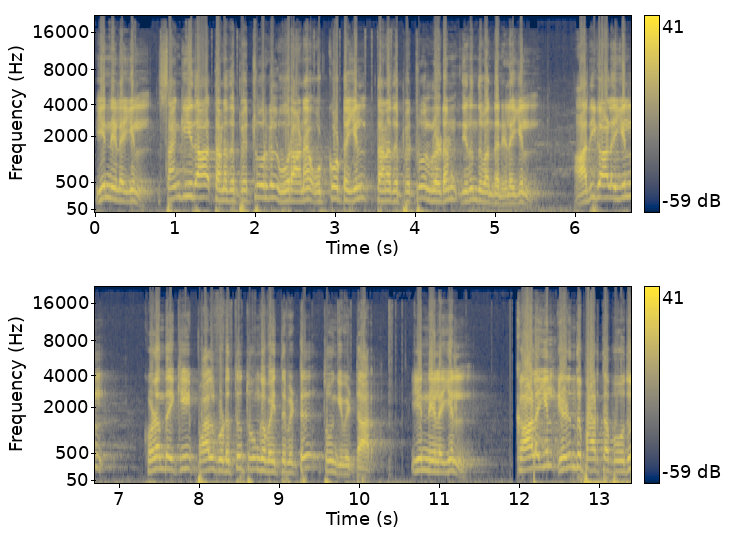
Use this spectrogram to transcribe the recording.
இந்நிலையில் சங்கீதா தனது பெற்றோர்கள் ஊரான உட்கோட்டையில் தனது பெற்றோர்களுடன் இருந்து வந்த நிலையில் அதிகாலையில் குழந்தைக்கு பால் கொடுத்து தூங்க வைத்துவிட்டு தூங்கிவிட்டார். இந்நிலையில் காலையில் எழுந்து பார்த்தபோது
